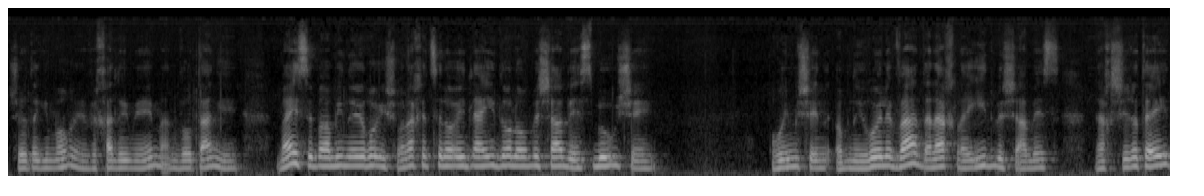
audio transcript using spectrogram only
שואלת הגימורה, ואחד לא מהימן, ואותניה, מה יעשה ברבינו אירוי, שהולך אצלו עד להעיד או לא בשבס, באושה. רואים שרבינו אירוי לבד הלך להעיד בשבס, להכשיר את העד.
